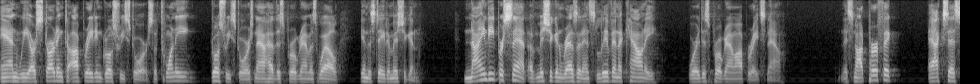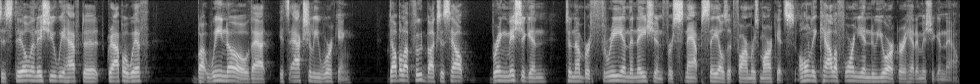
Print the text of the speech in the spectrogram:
and we are starting to operate in grocery stores. So 20 grocery stores now have this program as well in the state of Michigan. 90% of Michigan residents live in a county where this program operates now. It's not perfect. Access is still an issue we have to grapple with, but we know that it's actually working. Double Up Food Bucks has helped bring Michigan to number three in the nation for SNAP sales at farmers markets. Only California and New York are ahead of Michigan now.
